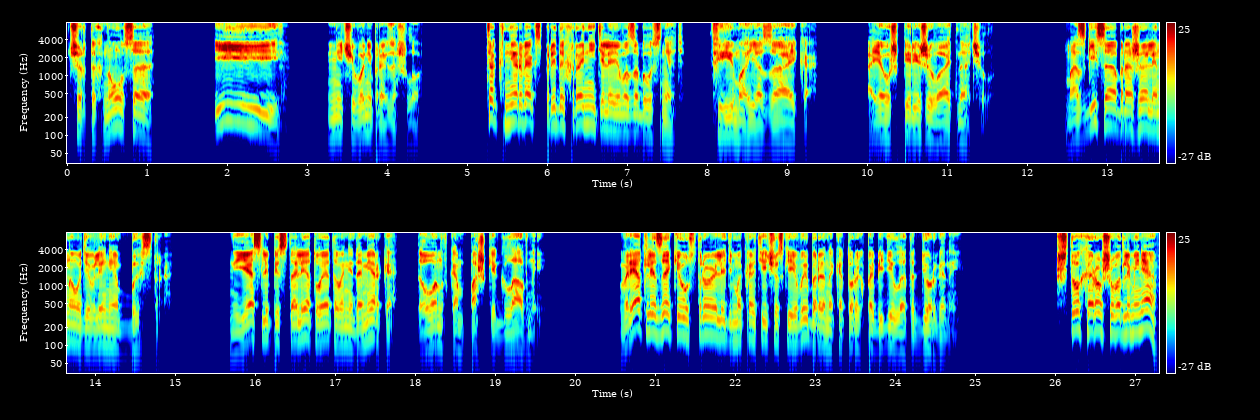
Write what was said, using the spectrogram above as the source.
чертыхнулся и... Ничего не произошло. Так нервяк с предохранителя его забыл снять. Ты моя зайка. А я уж переживать начал. Мозги соображали на удивление быстро. Если пистолет у этого недомерка, то он в компашке главный. Вряд ли зэки устроили демократические выборы, на которых победил этот дерганый. Что хорошего для меня?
